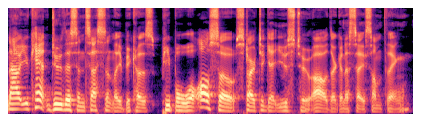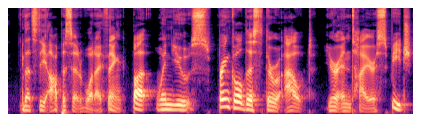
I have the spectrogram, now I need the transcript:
Now, you can't do this incessantly because people will also start to get used to, oh, they're going to say something that's the opposite of what I think. But when you sprinkle this throughout your entire speech,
